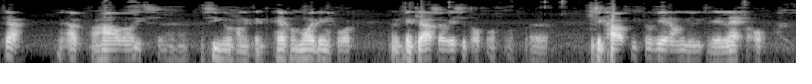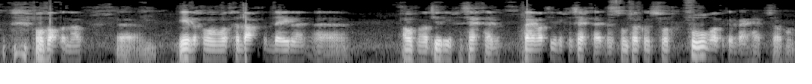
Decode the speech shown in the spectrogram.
ja, elk verhaal wel iets uh, gezien waarvan ik denk, heel veel mooie dingen gehoord. En ik denk, ja, zo is het. Of, of, dus ik ga ook niet proberen om jullie te weerleggen of, of wat dan ook. eerder gewoon wat gedachten delen over wat jullie gezegd hebben bij wat jullie gezegd hebben. Soms ook een soort gevoel wat ik erbij heb. Zo van,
